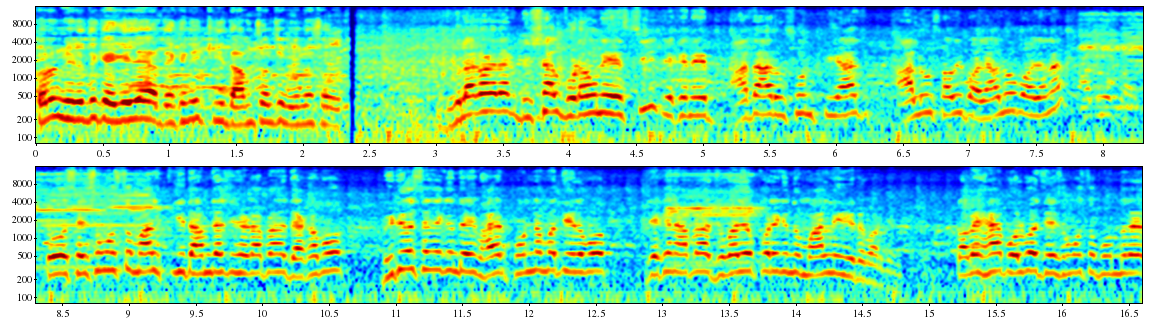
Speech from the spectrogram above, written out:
চলুন ভিডিও দিকে এগিয়ে যায় আর দেখে নিই কী দাম চলছে বিভিন্ন সব ধুলাগড়ের এক বিশাল গোডাউনে এসেছি, যেখানে আদা, রসুন, পেঁয়াজ, আলু সবই পাওয়া যায়, আলুও পাওয়া যায় না। তো সেই সমস্ত মাল কী দাম যাচ্ছে সেটা আপনারা দেখাবো। ভিডিওর সাথে কিন্তু এই ভাইয়ের ফোন নাম্বার দিয়ে দেবো, যেখানে আপনারা যোগাযোগ করে কিন্তু মাল নিয়ে যেতে পারবেন। তবে হ্যাঁ বলব যে সমস্ত বন্ধুদের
